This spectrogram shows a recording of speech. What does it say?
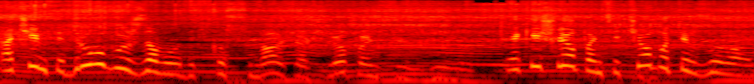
А чим ти другу будеш заводити косу? Наша шльопанці з'їли. Які шльопанці, чоботи взувають?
